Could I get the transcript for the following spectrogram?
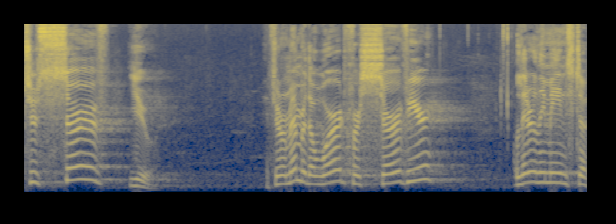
to serve you. If you remember, the word for serve here literally means to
